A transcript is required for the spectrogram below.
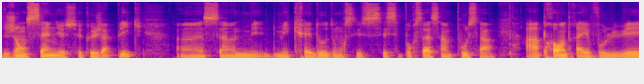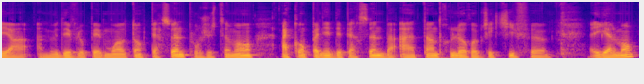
j'enseigne ce que j'applique. C'est un de mes, de credos, donc c'est pour ça, ça me pousse à, à apprendre, à évoluer, à, à, me développer moi en tant que personne pour justement accompagner des personnes bah, à atteindre leur objectif euh, également.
